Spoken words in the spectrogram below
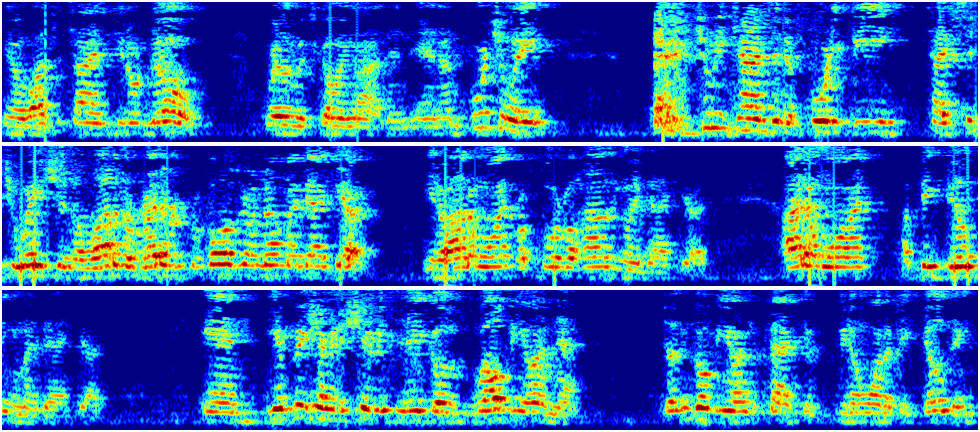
You know, lots of times you don't know really what's going on. And, and unfortunately, too many times in a 40B type situation, a lot of the rhetoric revolves around not my backyard. You know, I don't want affordable housing in my backyard. I don't want a big building in my backyard. And the information I'm going to share with you today goes well beyond that. It doesn't go beyond the fact that we don't want a big building.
